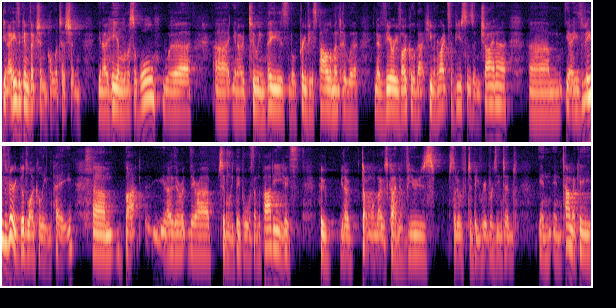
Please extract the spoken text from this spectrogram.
you know, he's a conviction politician. You know, he and Louisa Wall were, uh, you know, two MPs in the previous parliament who were, you know, very vocal about human rights abuses in China. Um, you know, he's, he's a very good local MP, um, but you know there there are certainly people within the party who who you know don't want those kind of views sort of to be represented in in Tamaki.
